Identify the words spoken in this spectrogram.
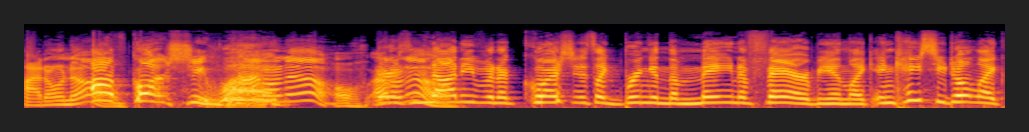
I don't know. Of course she would. I don't know. I There's don't know. It's not even a question. It's like bringing the main affair, being like, in case you don't like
